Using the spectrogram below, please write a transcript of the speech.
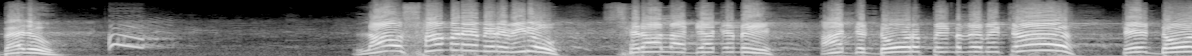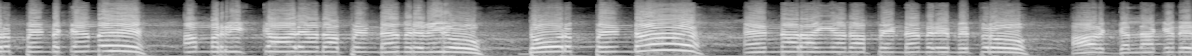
ਬਹਿ ਜਾਓ। ਲਾਓ ਸਾਹਮਣੇ ਮੇਰੇ ਵੀਰੋ, ਸਿਰਾ ਲੱਗ ਗਿਆ ਕਹਿੰਦੇ। ਅੱਜ ਡੋਰ ਪਿੰਡ ਦੇ ਵਿੱਚ, ਤੇ ਡੋਰ ਪਿੰਡ ਕਹਿੰਦੇ, ਅਮਰੀਕਾ ਵਾਲਿਆਂ ਦਾ ਪਿੰਡ ਹੈ ਮੇਰੇ ਵੀਰੋ। ਡੋਰ ਪਿੰਡ, ਐਨ ਆਰ ਆਈਆਂ ਦਾ ਪਿੰਡ ਹੈ ਮੇਰੇ ਮਿੱਤਰੋ। ਔਰ ਗੱਲਾਂ ਕਹਿੰਦੇ,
